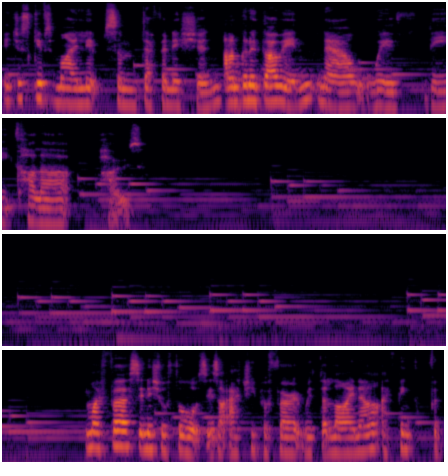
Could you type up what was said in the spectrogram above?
It just gives my lips some definition. And I'm going to go in now with the colour Pose. My first initial thoughts is I actually prefer it with the liner. I think for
